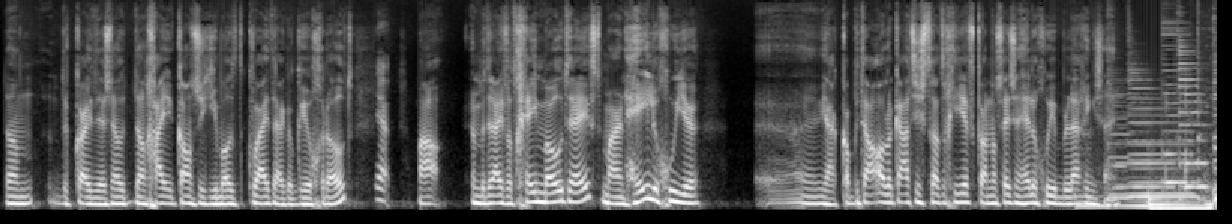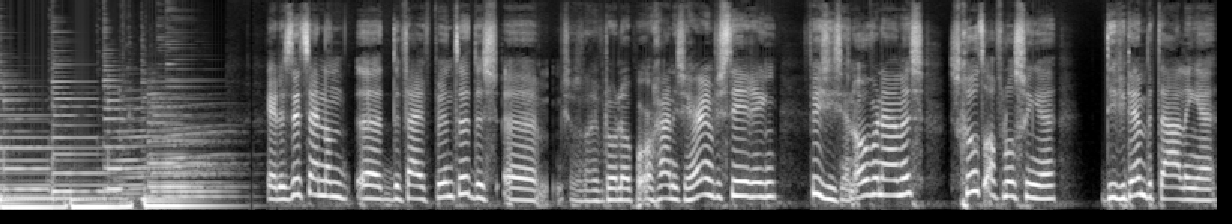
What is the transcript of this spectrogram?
dan, dan, kan je desnood, dan ga je de kans dat je je moot kwijtraakt ook heel groot. Ja. Maar een bedrijf dat geen moot heeft, maar een hele goede eh, ja, kapitaalallocatiestrategie heeft, kan nog steeds een hele goede belegging zijn. Oké, dus dit zijn dan eh, de vijf punten. Dus eh, ik zal ze nog even doorlopen. Organische herinvestering, fusies en overnames, schuldaflossingen, dividendbetalingen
